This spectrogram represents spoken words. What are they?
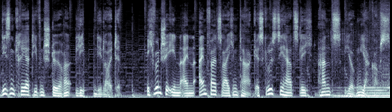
Diesen kreativen Störer liebten die Leute. Ich wünsche Ihnen einen einfallsreichen Tag. Es grüßt Sie herzlich Hans-Jürgen Jakobs.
